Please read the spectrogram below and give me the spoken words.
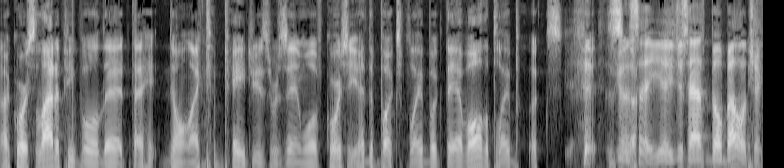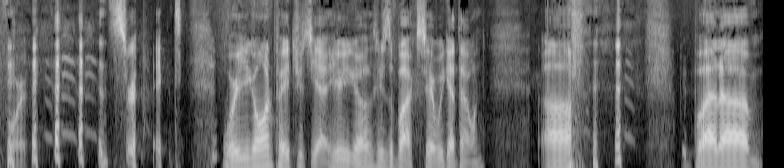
Of course, a lot of people that, don't like the Patriots were saying, "Well, of course he had the Bucks playbook. They have all the playbooks." I was going to say, yeah, you just asked Bill Belichick for it. That's right. Where are you going, Patriots? Yeah, here you go. Here's the Bucks. Here we got that one. Um, but um,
